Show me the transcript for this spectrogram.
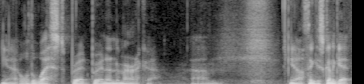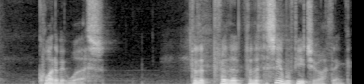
you know, or the West, Britain, Britain and America. Um, you know, I think it's going to get quite a bit worse for the for the for the foreseeable future. I think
